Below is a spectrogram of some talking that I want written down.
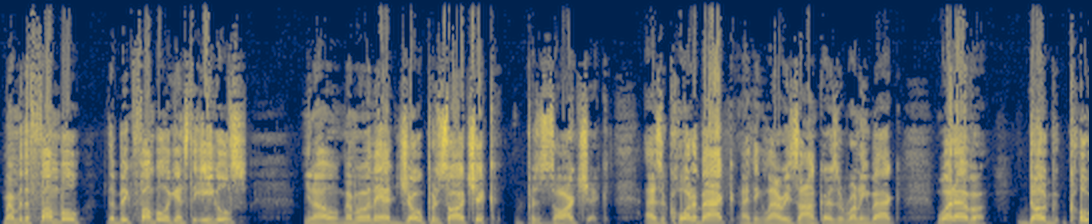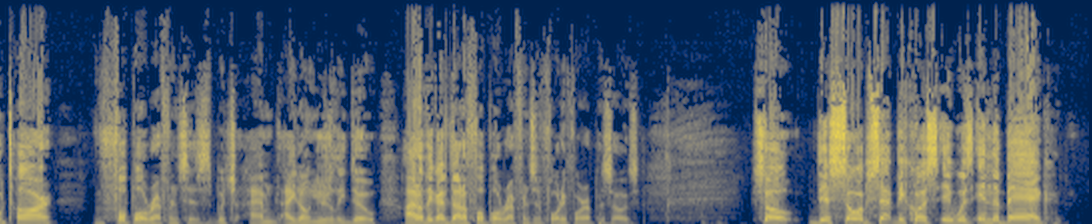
Remember the fumble, the big fumble against the Eagles? You know, remember when they had Joe Pisarcik, Pisarcik as a quarterback? I think Larry Csonka as a running back. Whatever. Doug Kotar, football references, which I'm I don't usually do. I don't think I've done a football reference in 44 episodes. So they're so upset because it was in the bag.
